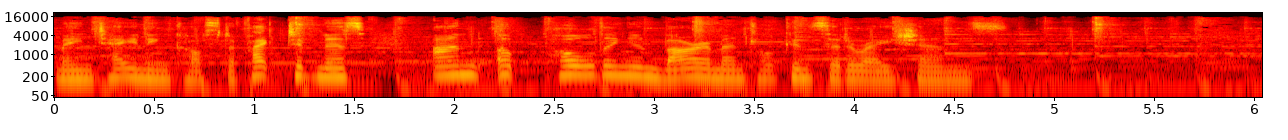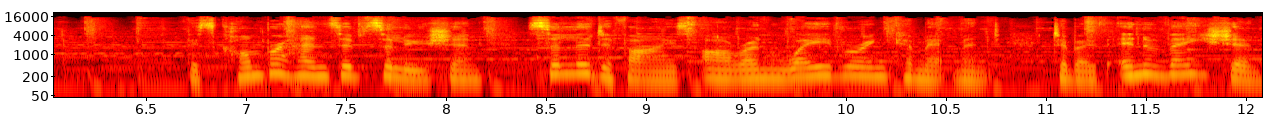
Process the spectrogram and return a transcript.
maintaining cost effectiveness, and upholding environmental considerations. This comprehensive solution solidifies our unwavering commitment to both innovation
